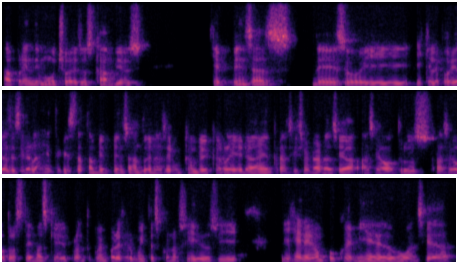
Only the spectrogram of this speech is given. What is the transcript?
aprende mucho de esos cambios. ¿Qué piensas de eso y, y, qué le podrías decir a la gente que está también pensando en hacer un cambio de carrera, en transicionar hacia, hacia, otros, hacia otros temas que de pronto pueden parecer muy desconocidos y, y genera un poco de miedo o ansiedad?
